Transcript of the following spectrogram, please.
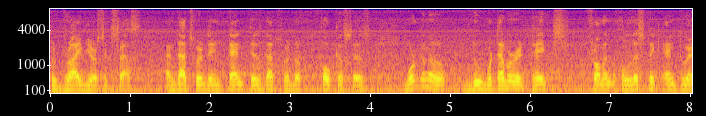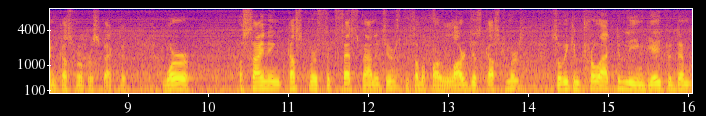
to drive your success. And that's where the intent is, that's where the focus is. We're going to do whatever it takes from a holistic end-to-end customer perspective. We're assigning customer success managers to some of our largest customers so we can proactively engage with them,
